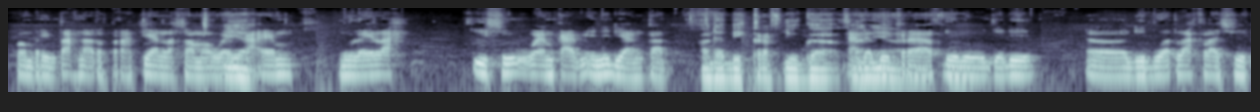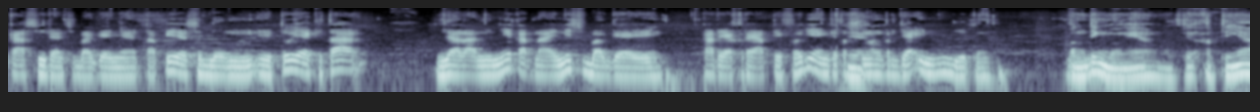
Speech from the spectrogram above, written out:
pemerintah naruh perhatian lah sama UMKM mulailah isu UMKM ini diangkat. Ada Big Craft juga. kan ada ya. Bcraft dulu. Jadi eh, dibuatlah klasifikasi dan sebagainya. Tapi ya sebelum itu ya kita jalaninnya karena ini sebagai karya kreatif aja yang kita Iya. senang kerjain gitu. Penting bang ya. Arti- artinya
